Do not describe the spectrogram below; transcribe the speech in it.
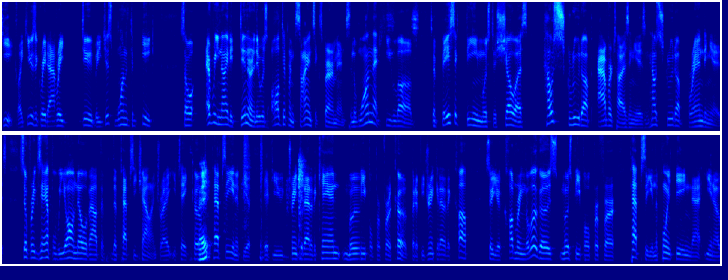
geek. Like he was a great, great dude, but he just wanted to be. Geek. So every night at dinner, there was all different science experiments. And the one that he loved, the basic theme was to show us how screwed up advertising is and how screwed up branding is. So, for example, we all know about the, the Pepsi challenge, right? You take Coke right. and Pepsi, and if you if you drink it out of the can, most people prefer Coke. But if you drink it out of the cup, so you're covering the logos. Most people prefer Pepsi, and the point being that you know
